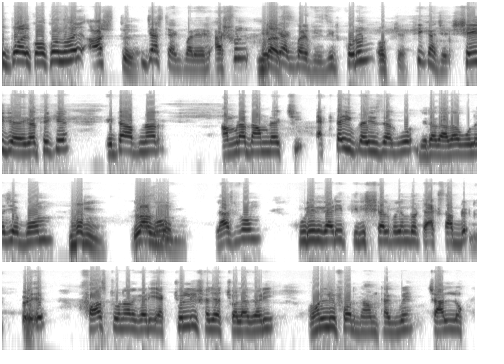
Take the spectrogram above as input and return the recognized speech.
উপায় কখন হয়? আসতে। জাস্ট একবার আসুন একবার ভিজিট করুন। ওকে ঠিক আছে সেই জায়গা থেকে এটা আপনার আমরা দাম রাখছি একটাই প্রাইস রাখব যেটা দাদা বলেছে বোম। বম লাস্ট বম। বম। লাস্ট বোম। কুড়ির গাড়ি তিরিশ সাল পর্যন্ত ট্যাক্স আপডেট করে ফার্স্ট ওনার গাড়ি একচল্লিশ হাজার চলা গাড়ি অনলি ফর দাম থাকবে চার লক্ষ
